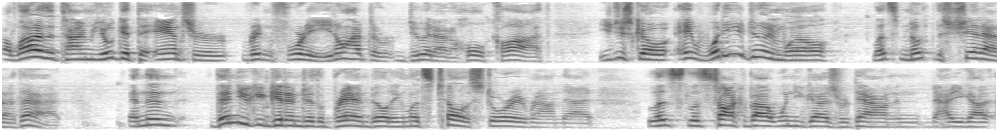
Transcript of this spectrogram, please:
a lot of the time you'll get the answer written for you. You don't have to do it out of whole cloth. You just go, "Hey, what are you doing well? Let's milk the shit out of that." And then then you can get into the brand building. Let's tell a story around that. Let's let's talk about when you guys were down and how you got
